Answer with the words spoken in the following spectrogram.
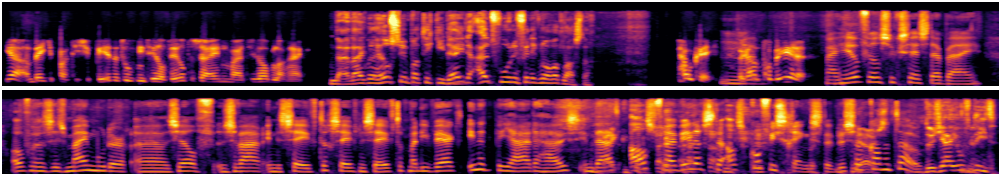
ja, een beetje participeert. Het hoeft niet heel veel te zijn, maar het is wel belangrijk. Nou, lijkt me een heel sympathiek idee. De uitvoering vind ik nog wat lastig. Oké, okay, we ja. gaan het proberen. Maar heel veel succes daarbij. Overigens is mijn moeder uh, zelf zwaar in de 70, 77... maar die werkt in het bejaardenhuis inderdaad als vrijwilligster, als koffieschenkster. Dus zo Juist. kan het ook. Dus jij hoeft niet?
